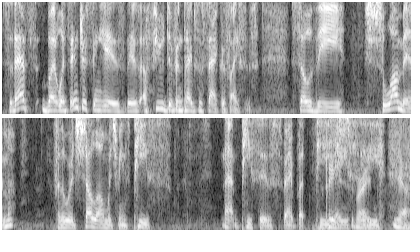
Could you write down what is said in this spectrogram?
So that's, but what's interesting is there's a few different types of sacrifices. So the shlomim, for the word shalom, which means peace, not pieces, right, but P A C. Right? Yeah.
